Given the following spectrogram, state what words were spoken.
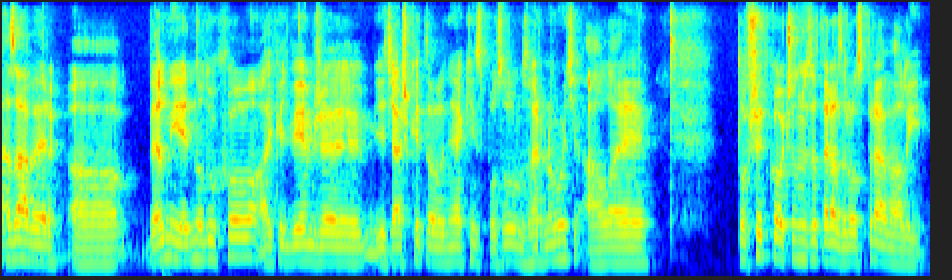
Na záver, uh, veľmi jednoducho, aj keď viem, že je ťažké to nejakým spôsobom zhrnúť, ale to všetko, o čom sme sa teraz rozprávali,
